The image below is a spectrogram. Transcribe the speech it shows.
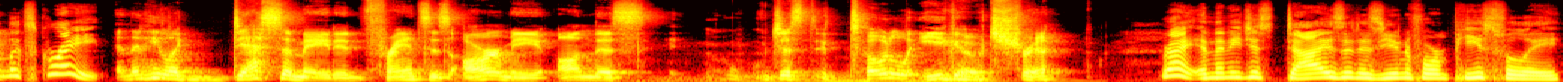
like- looks great. and then he like decimated France's army on this just total ego trip. Right, and then he just dies in his uniform peacefully.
